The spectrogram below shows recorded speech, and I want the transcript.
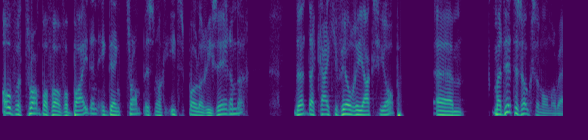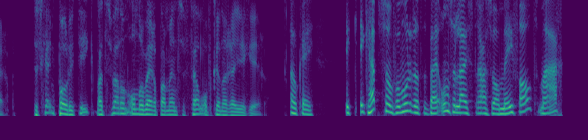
over Trump of over Biden. Ik denk Trump is nog iets polariserender. Da- daar krijg je veel reactie op. Ehm, maar dit is ook zo'n onderwerp. Het is geen politiek, maar het is wel een onderwerp waar mensen fel op kunnen reageren. Oké. Ik, ik heb zo'n vermoeden dat het bij onze luisteraars wel meevalt. Maar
